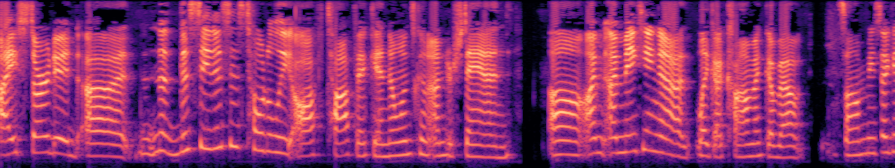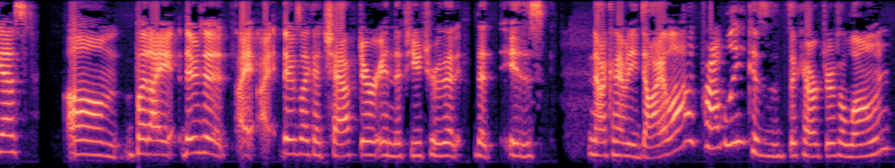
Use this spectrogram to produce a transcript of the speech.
I started uh this see this is totally off topic and no one's going to understand. Uh, I'm I'm making a like a comic about zombies, I guess. Um, but I there's a I, I there's like a chapter in the future that that is not going to have any dialogue probably because the character's alone.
